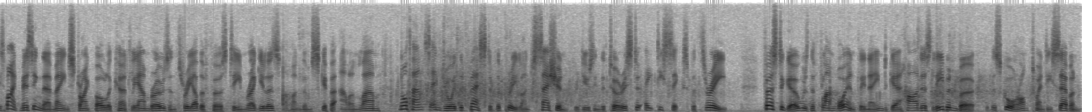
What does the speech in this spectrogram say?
Despite missing their main strike bowler Curtly Ambrose and three other first-team regulars, among them skipper Alan Lamb, Northants enjoyed the best of the pre-lunch session, reducing the tourists to 86 for three. First to go was the flamboyantly named Gerhardus Liebenberg with the score on 27.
